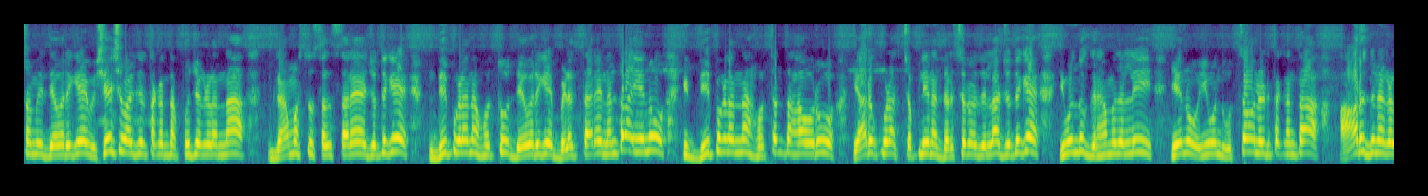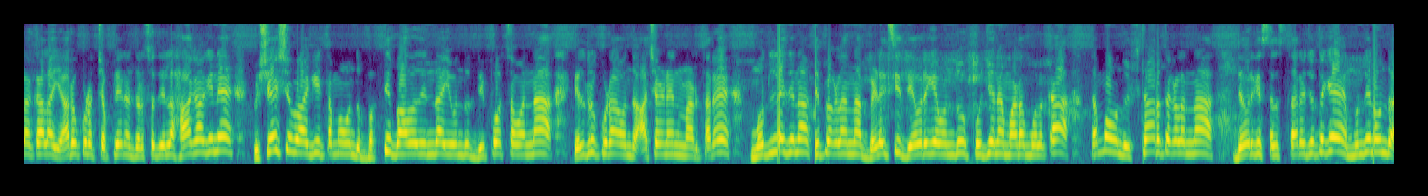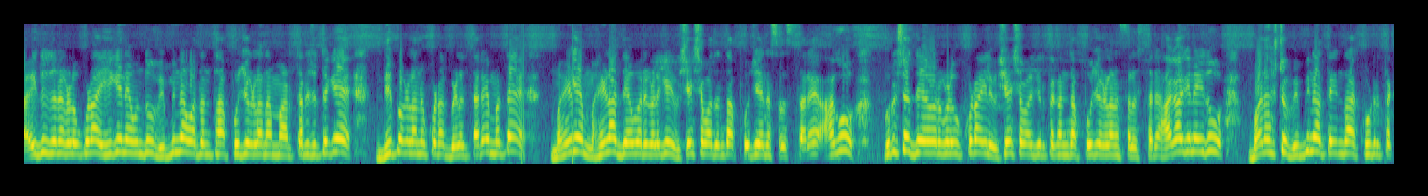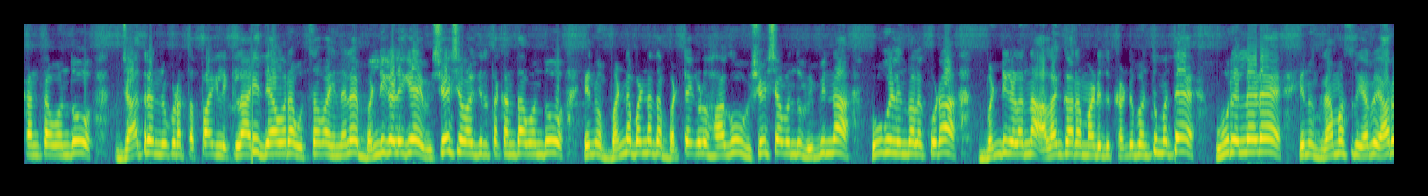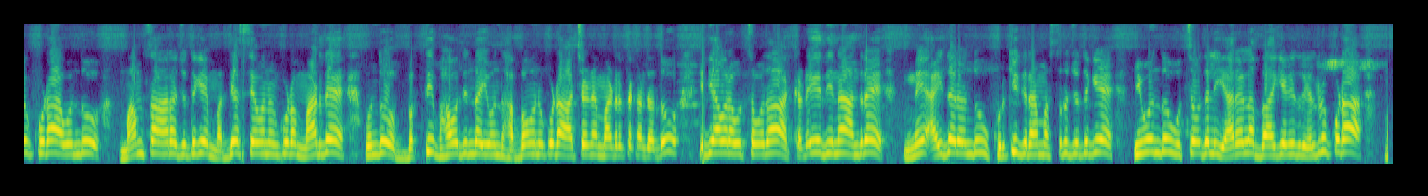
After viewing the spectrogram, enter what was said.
ಸ್ವಾಮಿ ದೇವರಿಗೆ ವಿಶೇಷವಾಗಿರ್ತಕ್ಕಂಥ ಪೂಜೆಗಳನ್ನ ಗ್ರಾಮಸ್ಥರು ಸಲ್ಲಿಸ್ತಾರೆ. ಜೊತೆಗೆ ದೀಪಗಳನ್ನ ಹೊತ್ತು ದೇವರಿಗೆ ಬೆಳಗ್ತಾರೆ. ನಂತರ ಏನು ಈ ದೀಪಗಳನ್ನ ಹೊತ್ತಂತಹ ಅವರು ಯಾರು ಕೂಡ ಚಪ್ಪಲಿನ ಧರಿಸಿರೋದಿಲ್ಲ. ಜೊತೆಗೆ ಈ ಒಂದು ಗ್ರಾಮದಲ್ಲಿ ಏನು ಈ ಒಂದು ಉತ್ಸವ ನಡೀತಕ್ಕಂಥ ಆರು ದಿನಗಳ ಕಾಲ ಯಾರು ಕೂಡ ಚಪ್ಪಲಿನ ಧರಿಸೋದಿಲ್ಲ. ಹಾಗಾಗಿನೇ ವಿಶೇಷವಾಗಿ ತಮ್ಮ ಒಂದು ಭಕ್ತಿ ಭಾವದಿಂದ ಈ ಒಂದು ದೀಪೋತ್ಸವನ್ನ ಎಲ್ಲರೂ ಕೂಡ ಒಂದು ಆಚರಣೆಯನ್ನು ಮಾಡ್ತಾರೆ. ಮೊದಲನೇ ದಿನ ದೀಪಗಳನ್ನ ಬೆಳಗಿಸಿ ದೇವರಿಗೆ ಒಂದು ಪೂಜೆನ ಮಾಡೋ ಮೂಲಕ ತಮ್ಮ ಒಂದು ಇಷ್ಟಾರ್ಥಗಳನ್ನ ದೇವರಿಗೆ ಸಲ್ಲಿಸ್ತಾರೆ. ಜೊತೆಗೆ ಮುಂದಿನ ಒಂದು ಐದು ದಿನಗಳು ಕೂಡ ಹೀಗೇನೆ ಒಂದು ವಿಭಿನ್ನವಾದಂತಹ ಪೂಜೆಗಳನ್ನ ಮಾಡ್ತಾರೆ. ಜೊತೆಗೆ ದೀಪಗಳನ್ನು ಕೂಡ ಬೆಳಗ್ತಾರೆ ಮತ್ತೆ ಮಹಿಳೆ ಮಹಿಳಾ ದೇವರುಗಳಿಗೆ ವಿಶೇಷವಾದಂತಹ ಪೂಜೆಯನ್ನು ಸಲ್ಲಿಸ್ತಾರೆ. ಹಾಗೂ ಪುರುಷ ದೇವರುಗಳು ಕೂಡ ಇಲ್ಲಿ ವಿಶೇಷವಾಗಿರ್ತಕ್ಕಂಥ ಪೂಜೆಗಳನ್ನು ಸಲ್ಲಿಸ್ತಾರೆ. ಹಾಗಾಗಿನೇ ಇದು ಬಹಳಷ್ಟು ವಿಭಿನ್ನತೆಯಿಂದ ಕೂಡಿರ್ತಕ್ಕಂಥ ಒಂದು ಜಾತ್ರೆ ಅಂದ್ರೂ ಕೂಡ ತಪ್ಪಾಗ್ಲಿಕ್ಕಿಲ್ಲ. ಈ ದೇವರ ಉತ್ಸವ ಹಿನ್ನೆಲೆ ಬಂಡಿಗಳಿಗೆ ವಿಶೇಷವಾಗಿರ್ತಕ್ಕಂಥ ಒಂದು ಏನು ಬಣ್ಣ ಬಣ್ಣದ ಬಟ್ಟೆಗಳು ಹಾಗೂ ವಿಶೇಷ ಒಂದು ವಿಭಿನ್ನ ಹೂಗಳಿಂದಲೂ ಕೂಡ ಬಂಡಿಗಳನ್ನು ಅಲಂಕಾರ ಮಾಡಿದ್ದು ಕಂಡು ಬಂತು. ಮತ್ತೆ ಊರೆಲ್ಲೆಡೆ ಏನು ಗ್ರಾಮಸ್ಥರು ಯಾರು ಯಾರು ಕೂಡ ಒಂದು ಮಾಂಸಾಹಾರ ಜೊತೆಗೆ ಮದ್ಯ ಸೇವನೆ ಕೂಡ ಮಾಡದೆ ಒಂದು ಭಕ್ತಿ ಭಾವದಿಂದ ಈ ಒಂದು ಹಬ್ಬವನ್ನು ಕೂಡ ಆಚರಣೆ ಮಾಡಿರ್ತಕ್ಕಂಥದ್ದು. ಇದ್ಯಾವರ ಉತ್ಸವದ ಕಡೆಯ ದಿನ ಅಂದ್ರೆ ಮೇ ಐದರಂದು ಕುರ್ಕಿ ಗ್ರಾಮಸ್ಥರು ಜೊತೆಗೆ ಈ ಒಂದು ಉತ್ಸವದಲ್ಲಿ ಯಾರೆಲ್ಲ ಭಾಗಿಯಾಗಿದ್ರು ಎಲ್ಲರೂ ಕೂಡ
